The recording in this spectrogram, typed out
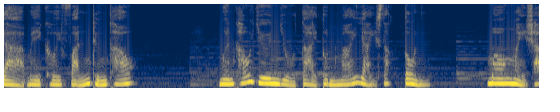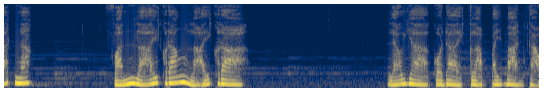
ย่าไม่เคยฝันถึงเขา เหมือนเขายืนอยู่ใต้ต้นไม้ใหญ่สักต้น มองไม่ชัดนัก ฝันหลายครั้งหลายครา แล้วย่าก็ได้กลับไปบ้านเก่า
